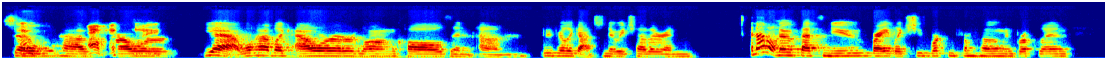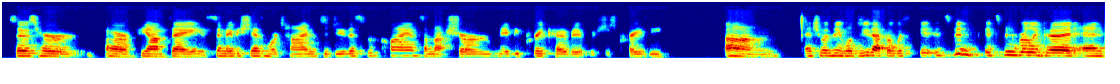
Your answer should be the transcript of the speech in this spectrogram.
So oh, we'll have wow, our nice. yeah, we'll have like hour long calls, and um, we've really gotten to know each other. And and I don't know if that's new, right? Like she's working from home in Brooklyn, so is her her fiance. So maybe she has more time to do this with clients. I'm not sure. Maybe pre-COVID, which is crazy. Um, and she wasn't able to do that. But with it, has been it's been really good. And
